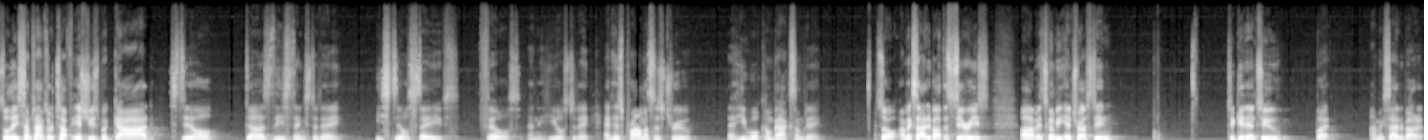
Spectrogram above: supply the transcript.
So these sometimes are tough issues, but God still does these things today. He still saves, fills, and heals today. And His promise is true that He will come back someday. So I'm excited about this series. Um, it's going to be interesting to get into, but I'm excited about it.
